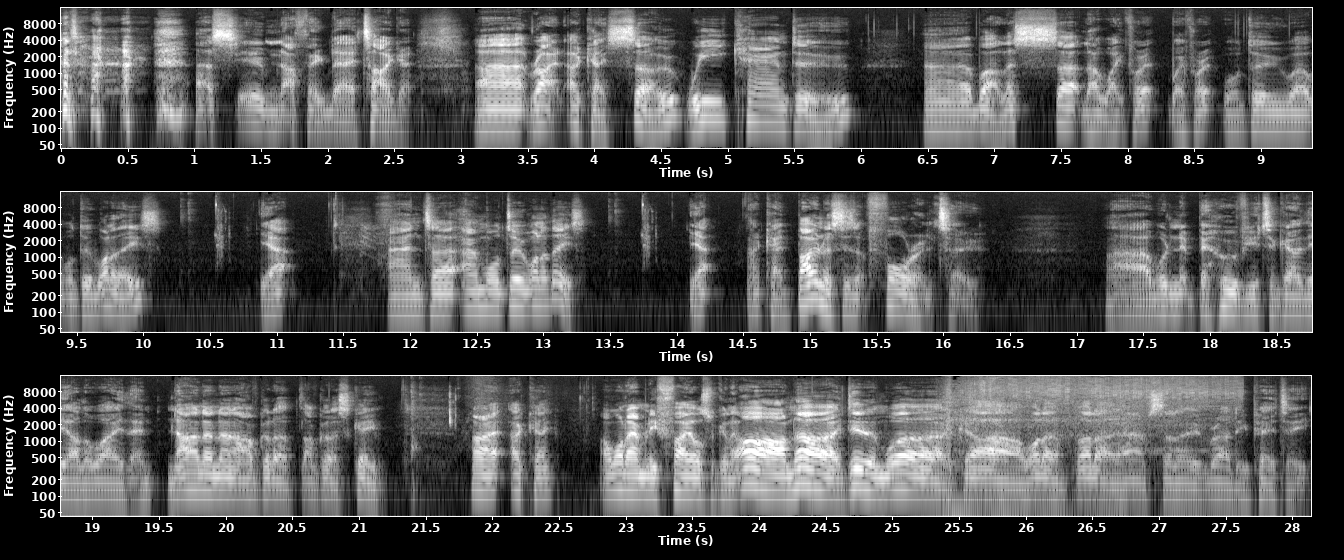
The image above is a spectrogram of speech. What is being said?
I? Assume nothing there, Tiger. Uh, right, okay, so we can do. Uh, well, let's uh, no wait for it. Wait for it. We'll do uh, we'll do one of these. Yeah, and uh, and we'll do one of these. Yeah. Okay. Bonus is at four and two. Uh, wouldn't it behoove you to go the other way then? No, no, no, no. I've got a, I've got a scheme. All right, okay. I wonder how many fails we're going to... Oh, no, it didn't work. Oh, what a, what an absolute ruddy pity.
